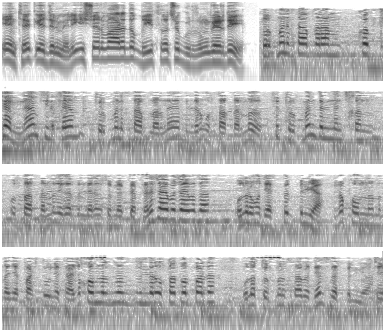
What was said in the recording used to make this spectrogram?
Entek edilmeli işler barada gysgaça gürrüň berdi. Türkmen kitaplaram köp kem, näme üçin kem? Türkmen kitaplaryny bizleriň ussatlarymyz, şu türkmen dilinden çykan ussatlarymyz eger bizleriň şu mekdepleri jaýba-jaý bolsa, olar oňa ders berip bilýär. Biziň kowumlarymyzda ne paştun, ne täjik kowumlarymyzyň dilleri ussat bolup barsa, olar türkmen kitaba ders berip bilmeýär. Şu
